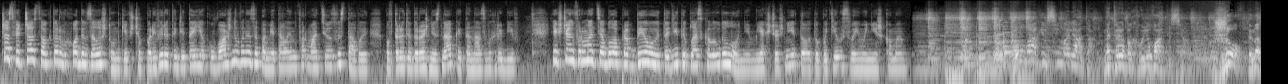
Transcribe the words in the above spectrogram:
Час від часу актор виходив за лаштунків, щоб перевірити дітей, як уважно вони запам'ятали інформацію з вистави, повторити дорожні знаки та назви грибів. Якщо інформація була правдивою, то діти плескали у долоні. Якщо ж ні, то топотіли своїми ніжками. Уваги всі малята, не треба хвилюватися. Жовте нас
